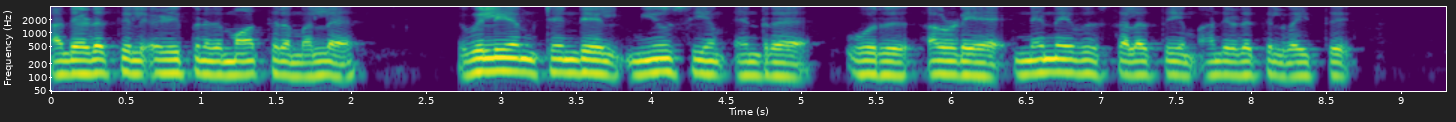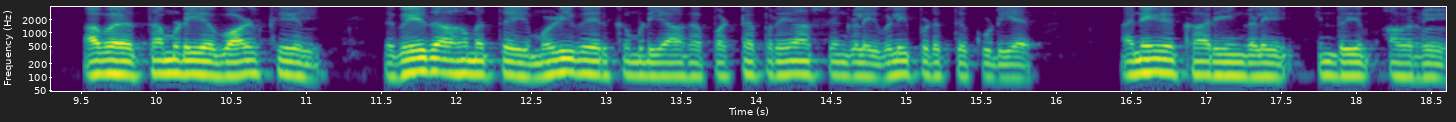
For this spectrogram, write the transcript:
அந்த இடத்தில் எழுப்பினது மாத்திரமல்ல வில்லியம் டெண்டேல் மியூசியம் என்ற ஒரு அவருடைய நினைவு ஸ்தலத்தையும் அந்த இடத்தில் வைத்து அவர் தம்முடைய வாழ்க்கையில் இந்த வேதாகமத்தை மொழிபெயர்க்கும்படியாக பட்ட பிரயாசங்களை வெளிப்படுத்தக்கூடிய அநேக காரியங்களை இன்றையும் அவர்கள்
